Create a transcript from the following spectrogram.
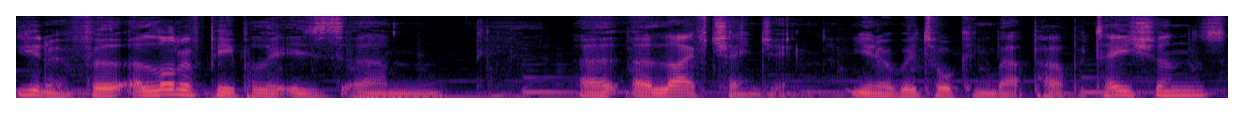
you know, for a lot of people, it is um, a, a life changing. You know, we're talking about palpitations,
